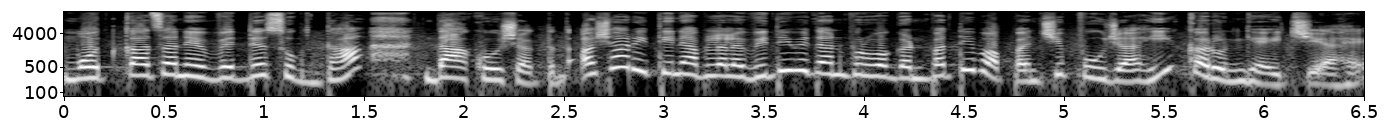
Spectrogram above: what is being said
मोदकाचं नैवेद्यसुद्धा दाखवू शकतात. अशा रीतीने आपल्याला विधिविधानपूर्वक गणपती बाप्पांची पूजा ही करून घ्यायची आहे.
